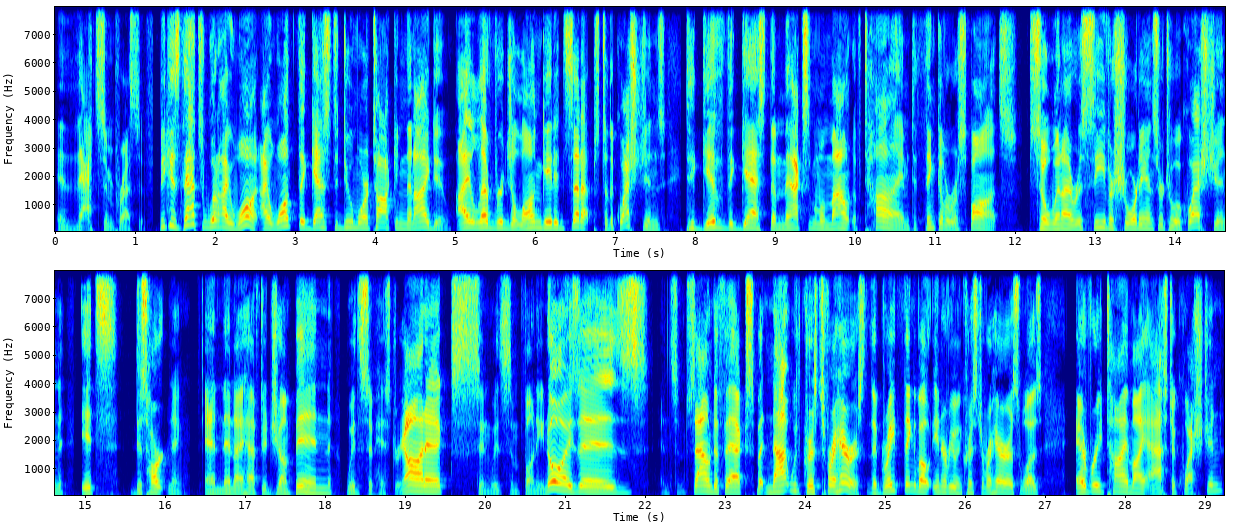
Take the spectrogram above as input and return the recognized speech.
and that's impressive. Because that's what I want. I want the guest to do more talking than I do. I leverage elongated setups to the questions to give the guest the maximum amount of time to think of a response. So when I receive a short answer to a question, it's disheartening. And then I have to jump in with some histrionics and with some funny noises and some sound effects, but not with Christopher Harris. The great thing about interviewing Christopher Harris was every time I asked a question,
